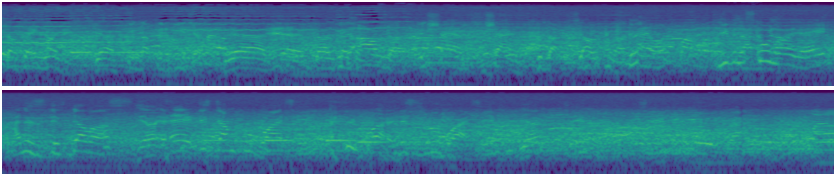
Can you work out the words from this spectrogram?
Yeah. Good luck for the future. Yeah, yeah. Say something. Shine, shine. Good luck. See how it comes out. Leaving the school now, yeah? And this is dumbass. Yeah. Hey, this damn cool boy, see? This is rude boy, see? Yeah? See? See? Right. Well,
